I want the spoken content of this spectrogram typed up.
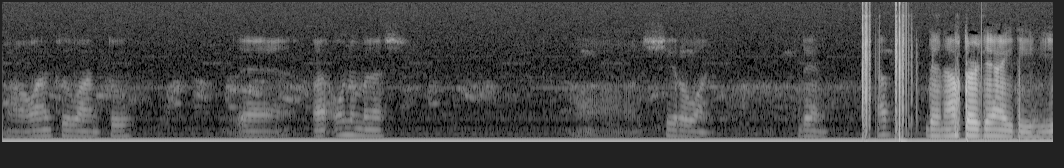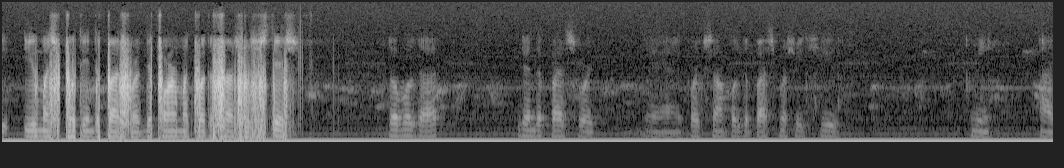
uh, 1212 uh, unomas 01 then then after the ID you, must put in the password. The format for the password is this. Double dot then the password. For example the password is you me I.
